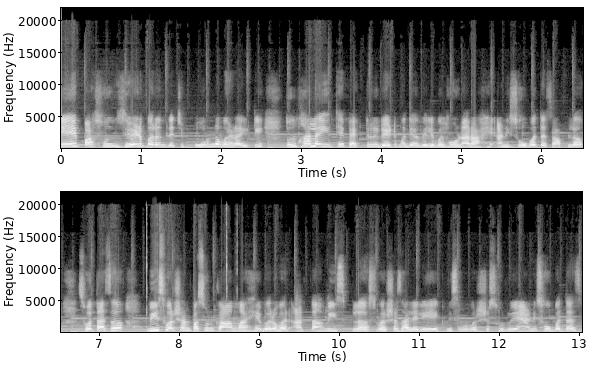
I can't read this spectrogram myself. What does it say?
ए पासून झेड पर्यंतची पूर्ण व्हरायटी तुम्हाला इथे फॅक्टरी रेटमध्ये अवेलेबल होणार आहे. आणि सोबतच आपलं स्वतःचं वीस वर्षांपासून काम आहे बरोबर? आता वीस प्लस वर्ष झालेली आहे एकवीस वर्ष सुरू आहे. आणि सोबतच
